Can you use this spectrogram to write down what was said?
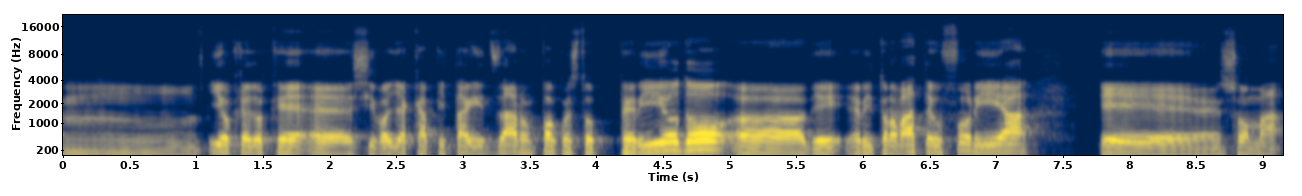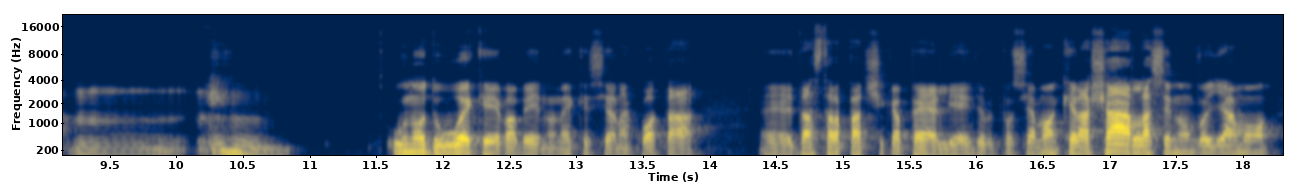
Mm, io credo che eh, si voglia capitalizzare un po' questo periodo uh, di ritrovata euforia e insomma mm, 1-2 che vabbè non è che sia una quota eh, da strapparci i capelli eh. possiamo anche lasciarla se non vogliamo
